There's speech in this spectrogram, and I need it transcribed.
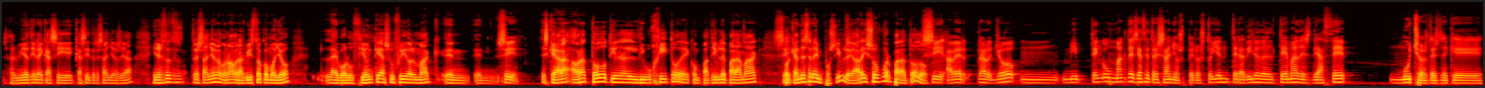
O sea, el mío tiene casi, casi tres años ya. Y en estos tres años, bueno, habrás visto como yo la evolución que ha sufrido el Mac en... en- Sí, Es que ahora, ahora todo tiene el dibujito de compatible para Mac, Sí. porque antes era imposible. Ahora hay software para todo. Sí, a ver, claro, yo mm, mi- tengo un Mac desde hace tres años, pero estoy enteradillo del tema desde hace muchos, desde que,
